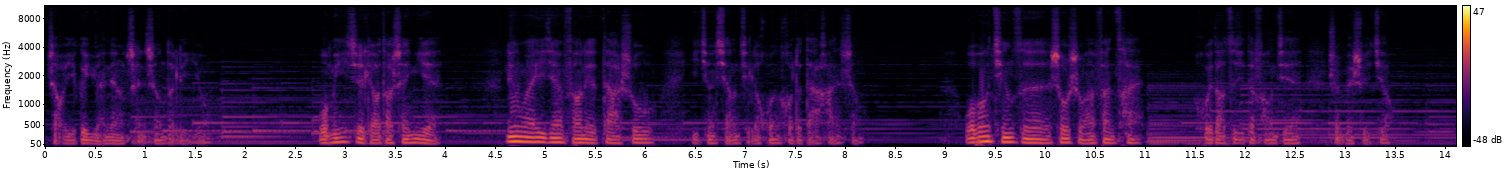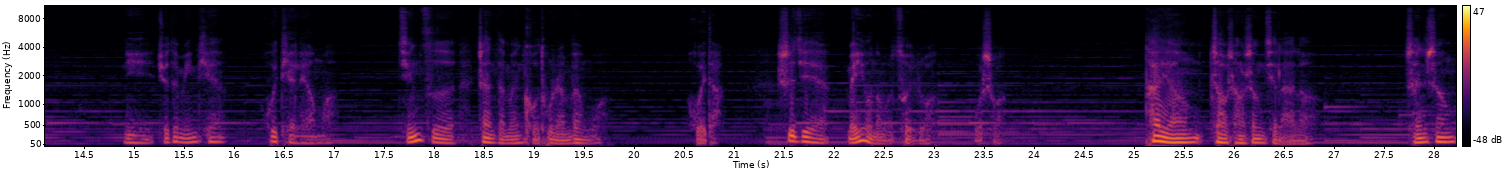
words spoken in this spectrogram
找一个原谅陈生的理由。我们一直聊到深夜，另外一间房里的大叔已经响起了婚后的大喊声。我帮晴子收拾完饭菜，回到自己的房间准备睡觉。你觉得明天会天亮吗？晴子站在门口突然问我。会的。世界没有那么脆弱，我说。太阳照常升起来了，陈生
